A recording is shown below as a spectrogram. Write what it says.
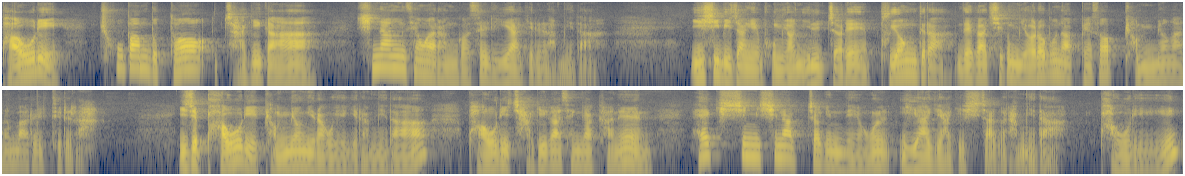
바울이 초반부터 자기가 신앙생활한 것을 이야기를 합니다. 22장에 보면 1절에 부영들아 내가 지금 여러분 앞에서 변명하는 말을 들으라. 이제 바울이 변명이라고 얘기를 합니다. 바울이 자기가 생각하는 핵심 신학적인 내용을 이야기하기 시작을 합니다. 바울이.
